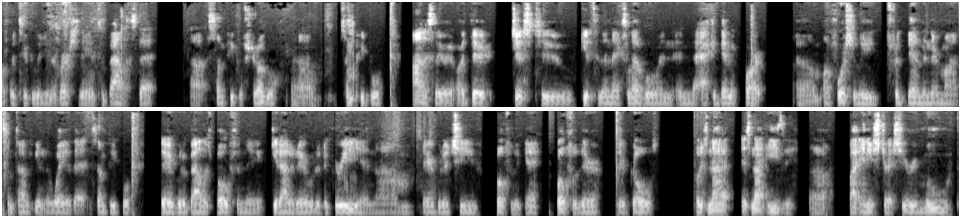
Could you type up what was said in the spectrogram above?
a particular university. And to balance that, uh, some people struggle. Um, some people honestly are, are, there just to get to the next level and, and the academic part. Um, unfortunately for them in their mind, sometimes get in the way of that. And some people, they're able to balance both and they get out of there with a degree and um, they're able to achieve both of the game, both of their, their goals but it's not it's not easy uh, by any stretch. You're removed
